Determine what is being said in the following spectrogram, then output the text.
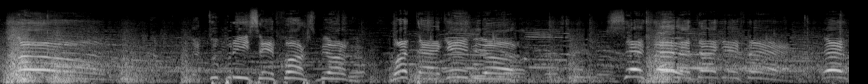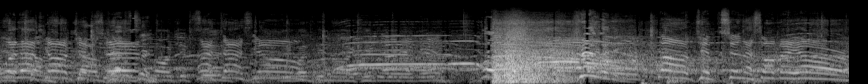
oh! Il a tout pris ses forces, Björk. Va taguer, Björk. C'est fait, le tag est fait. Et voilà Carl Jepson. Attention. Carl Jepson à son meilleur.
